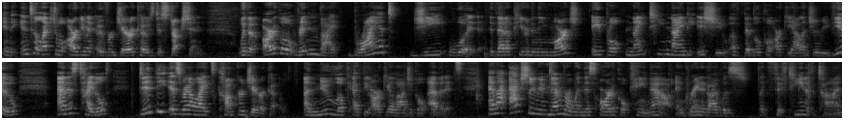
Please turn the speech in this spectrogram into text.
in the intellectual argument over Jericho's destruction with an article written by Bryant G. Wood that appeared in the March April 1990 issue of Biblical Archaeology Review and is titled did the Israelites conquer Jericho? A new look at the archaeological evidence. And I actually remember when this article came out, and granted, I was like 15 at the time,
